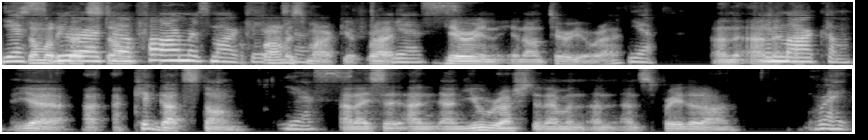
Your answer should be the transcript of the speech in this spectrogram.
Yes, Somebody we were at a farmer's market. farmers uh, market right Yes. here in, in ontario right Yeah. and, and in Markham. yeah a, a kid got stung Yes. and i said and, and you rushed to them and, and, and sprayed it on Right.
